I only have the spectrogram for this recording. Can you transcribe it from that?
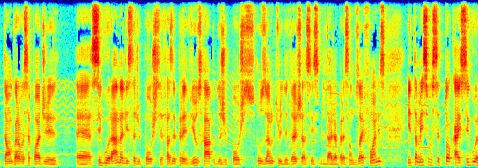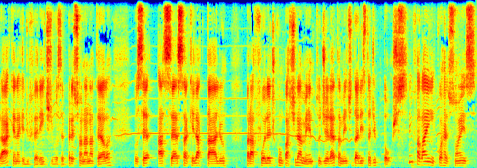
Então agora você pode é, segurar na lista de posts e fazer previews rápidos de posts usando o 3D Touch, a sensibilidade à pressão dos iPhones. E também se você tocar e segurar, que, né, que é diferente de você pressionar na tela, você acessa aquele atalho para a folha de compartilhamento diretamente da lista de posts. Sem falar em correções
